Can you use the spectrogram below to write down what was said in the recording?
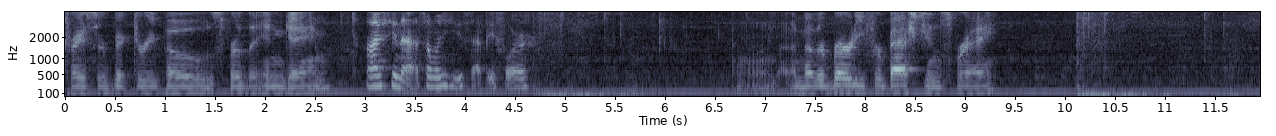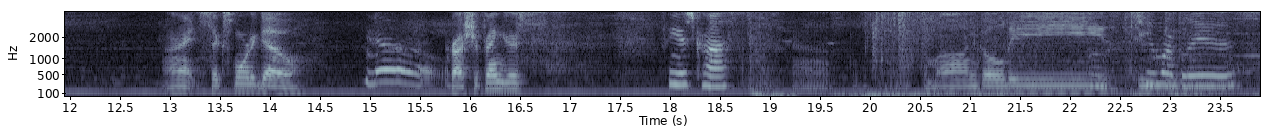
Tracer victory pose for the in game. I've seen that. Someone used that before. Um, Another birdie for Bastion spray. Alright, six more to go. No. Cross your fingers. Fingers crossed. Cross. Come on, goldies. Two more blues.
